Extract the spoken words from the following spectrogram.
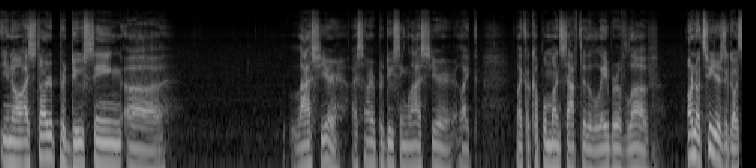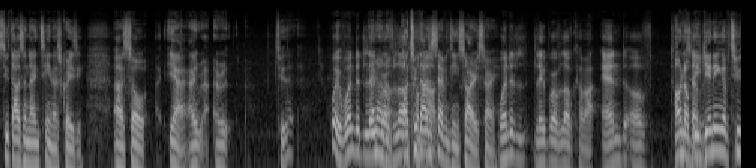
you know I started producing uh, last year. I started producing last year, like like a couple months after the Labor of Love. Oh no, two years ago. It's 2019. That's crazy. Uh, so yeah, I, I two, Wait, when did Labor no, no. of Love Oh, come out? 2017. Sorry, sorry. When did Labor of Love come out? End of Oh no, beginning of two,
